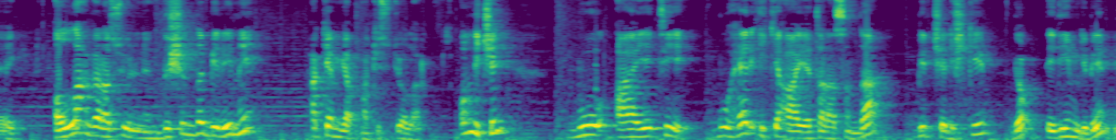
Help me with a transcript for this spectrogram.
e, Allah ve Resulünün dışında birini hakem yapmak istiyorlar. Onun için bu ayeti, bu her iki ayet arasında bir çelişki yok. Dediğim gibi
